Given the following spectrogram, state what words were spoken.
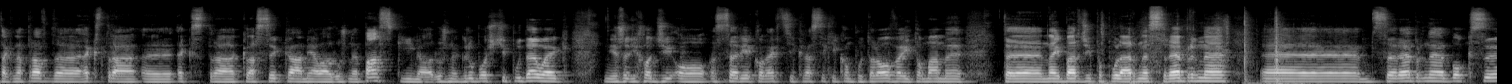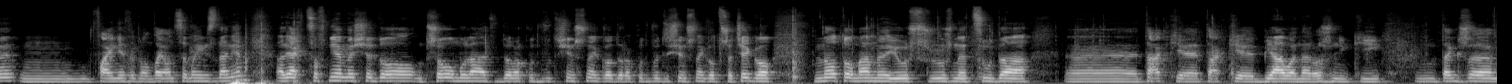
tak naprawdę ekstra, e, ekstra klasyka miała różne paski, miała różne grubości pudełek. Jeżeli chodzi o serię kolekcji klasyki komputerowej, to mamy te najbardziej popularne srebrne, e, srebrne boksy, mm, fajnie wyglądające moim zdaniem, ale jak cofniemy się do przełomu lat do roku 2000, do roku 2003, no to mamy już różne cuda, E, takie, takie białe narożniki, mm, także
